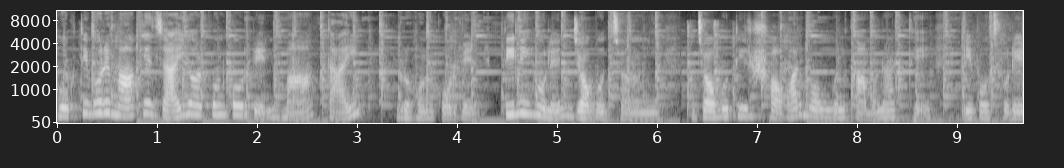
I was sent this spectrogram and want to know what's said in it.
ভক্তি ভরে মাকে যাই অর্পণ করবেন, মা তাই গ্রহণ করবেন। তিনি হলেন জগৎ জননী। জগতের সবার মঙ্গল কামনার্থে এবছরের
